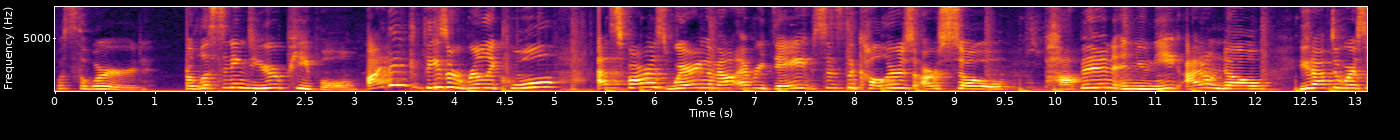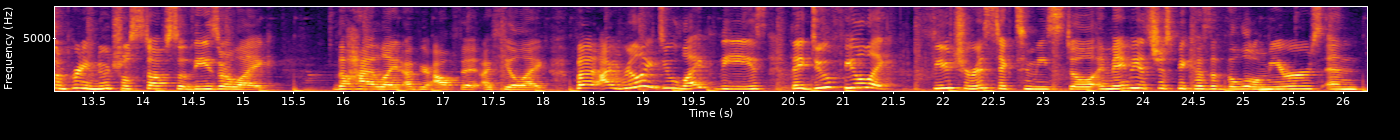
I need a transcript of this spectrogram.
what's the word for listening to your people i these are really cool. As far as wearing them out every day since the colors are so poppin' and unique i don't know. You'd have to wear some pretty neutral stuff so these are like the highlight of your outfit i feel like. But i really do like these. They do feel like futuristic to me still and maybe it's just because of the little mirrors and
